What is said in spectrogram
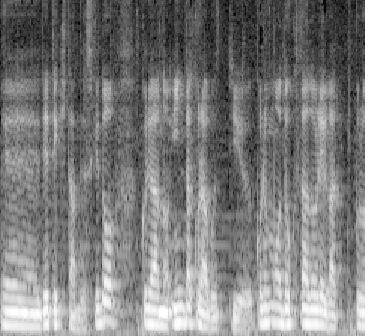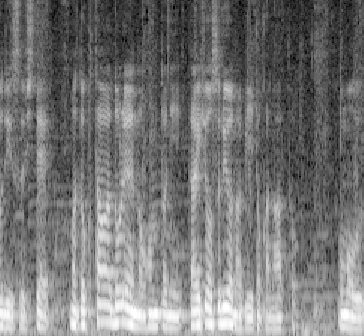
えー、出てきたんですけどこれはあのインタクラブっていうこれもドクター・ドレイがプロデュースして、まあ、ドクター・ドレイの本当に代表するようなビートかなと思う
